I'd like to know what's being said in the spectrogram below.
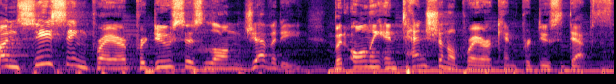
Unceasing prayer produces longevity, but only intentional prayer can produce depth.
